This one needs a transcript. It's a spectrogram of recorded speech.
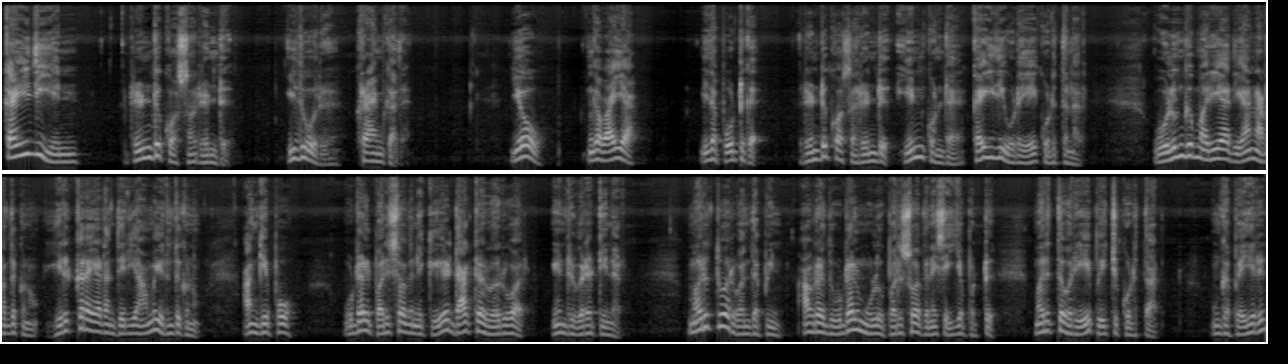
கைதி எண் ரெண்டு கோசம் ரெண்டு. இது ஒரு கிரைம் கதை. யோ இங்கே வாயா இதை போட்டுக்க. ரெண்டு கோசம் ரெண்டு. எண் கொண்ட கைதி உடையை கொடுத்தனர். ஒழுங்கு மரியாதையாக நடந்துக்கணும். இருக்கிற இடம் தெரியாமல் இருந்துக்கணும். அங்கே போ. உடல் பரிசோதனைக்கு டாக்டர் வருவார் என்று விரட்டினர். மருத்துவர் வந்த பின் அவரது உடல் முழு பரிசோதனை செய்யப்பட்டு மருத்துவரையே பேச்சு கொடுத்தார். உங்கள் பெயர்?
